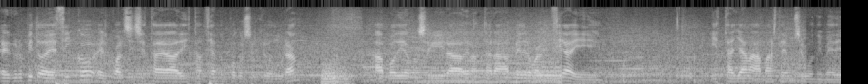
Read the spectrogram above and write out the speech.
el, grupito de 5, el cual sí se está distanciando un poco Sergio Durán. Ha podido conseguir adelantar a Pedro Valencia y, está ya a más de un segundo y medio.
